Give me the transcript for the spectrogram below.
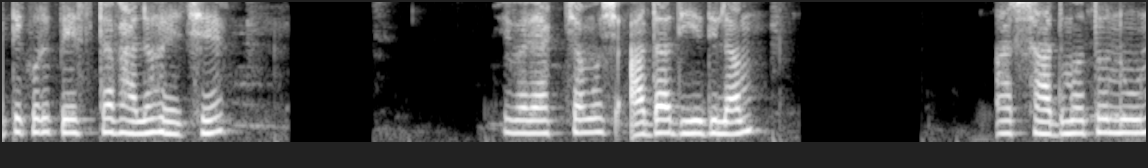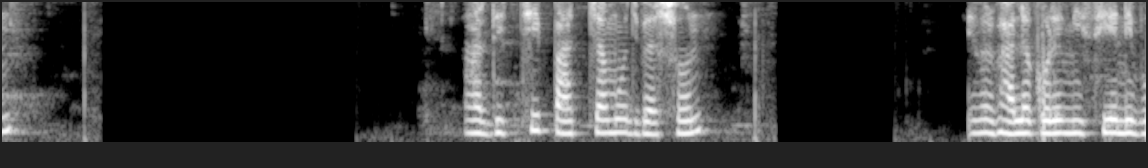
এতে করে পেস্টটা ভালো হয়েছে। এবার এক চামচ আদা দিয়ে দিলাম। আর স্বাদ মতো নুন। আর দিচ্ছি পাঁচ চামচ বেসন। এবার ভালো করে মিশিয়ে নিব।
